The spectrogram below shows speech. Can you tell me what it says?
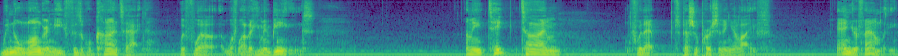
we no longer need physical contact with uh, with other human beings. I mean, take time for that special person in your life and your family.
